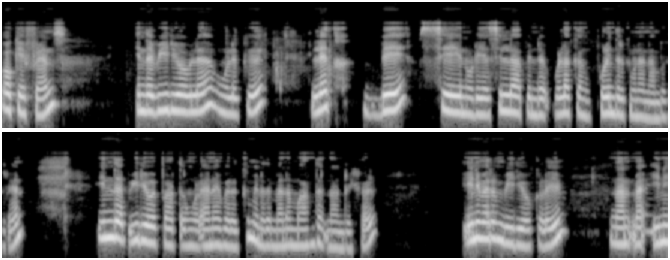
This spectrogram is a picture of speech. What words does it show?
ஓகே ஃப்ரெண்ட்ஸ் இந்த வீடியோவில் உங்களுக்கு லெத் பே சேனுடைய சில்லாப்பின் விளக்கம் புரிந்திருக்கும் என நம்புகிறேன். இந்த வீடியோவை பார்த்த உங்கள் அனைவருக்கும் எனது மனமார்ந்த நன்றிகள். இனிவரும் வீடியோக்களையும் நான் இனி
